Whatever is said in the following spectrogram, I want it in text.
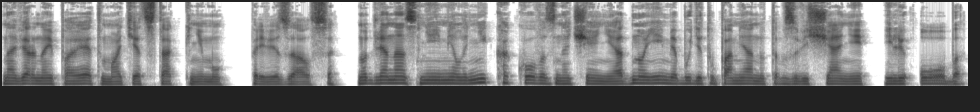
Наверное, поэтому отец так к нему привязался но для нас не имело никакого значения. Одно имя будет упомянуто в завещании или оба.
